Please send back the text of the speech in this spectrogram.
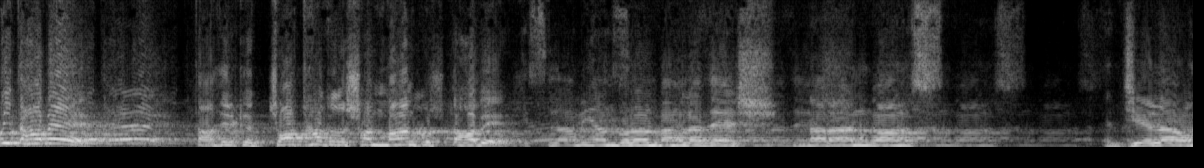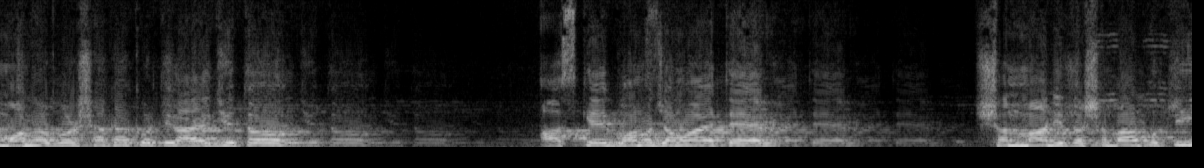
দিতে হবে। তাদেরকে যথাযথ সম্মান করতে হবে। ইসলামী আন্দোলন বাংলাদেশ, নারায়ণগঞ্জ জেলা ও মহানগর শাখা কর্তৃক আয়োজিত আজকে গণজমায়েতের সম্মানিত সভাপতি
